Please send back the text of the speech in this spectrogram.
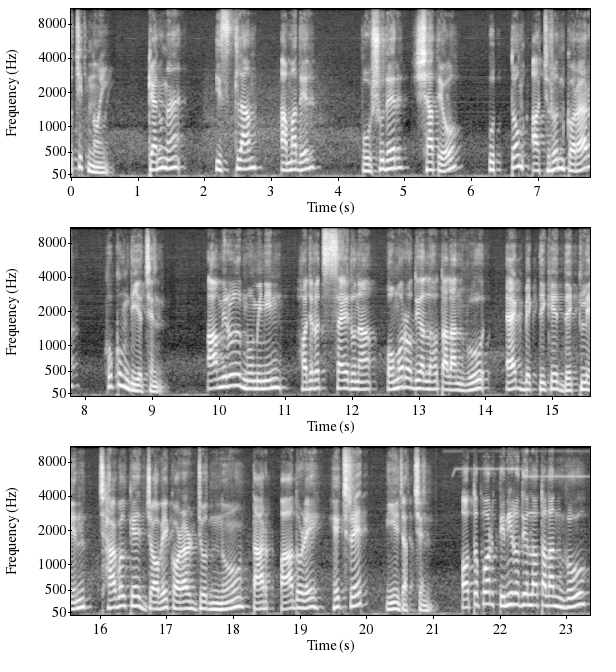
উচিত নয়। কেননা ইসলাম আমাদের পশুদের সাথেও উত্তম আচরণ করার হুকুম দিয়েছেন। আমিরুল মুমিনিন হজরত সাইদুনা ওমর রদি আল্লাহ তালানহু এক ব্যক্তিকে দেখলেন, ছাগলকে জবে করার জন্য তার পা ধরে হেঁচড়ে নিয়ে যাচ্ছেন। অতপর তিনি রদি আল্লাহ তালানহু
